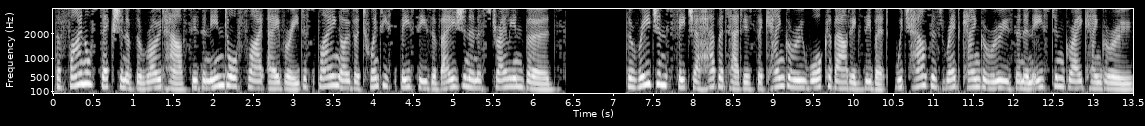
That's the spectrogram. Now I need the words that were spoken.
The final section of the roadhouse is an indoor flight aviary displaying over 20 species of Asian and Australian birds. The region's feature habitat is the Kangaroo Walkabout exhibit, which houses red kangaroos and an eastern grey kangaroo.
